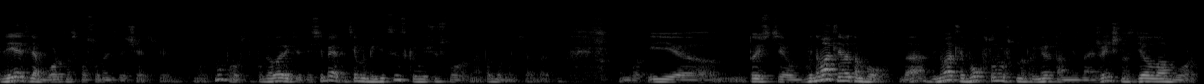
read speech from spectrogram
влияет ли аборт на способность к зачатию. Вот. Ну, просто поговорите для себя. Эта тема медицинская и очень сложная. Подумайте об этом. Вот. И, э, то есть, э, виноват ли в этом Бог? Да? Виноват ли Бог в том, что, например, там, не знаю, женщина сделала аборт?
